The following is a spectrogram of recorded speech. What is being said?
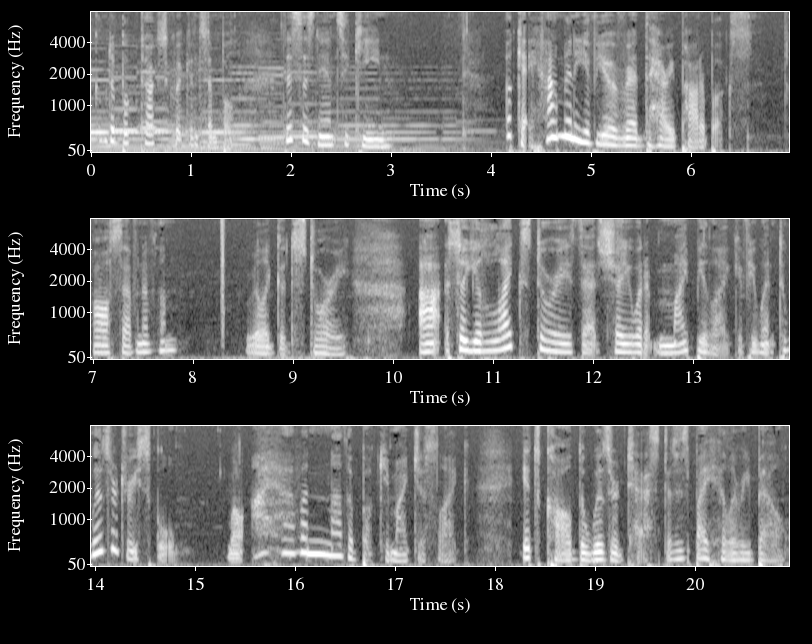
to Book Talks Quick and Simple. This is Nancy Keene. Okay, how many of you have read the Harry Potter books? All seven of them? Really good story. Uh, so you like stories that show you what it might be like if you went to wizardry school. Well, I have another book you might just like. It's called The Wizard Test. It is by Hilari Bell.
